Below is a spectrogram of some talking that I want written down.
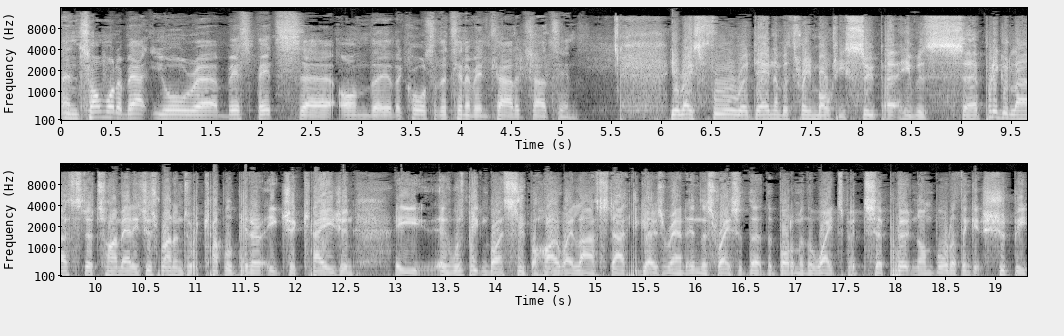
And Tom, what about your uh, best bets uh, on the the course of the 10 event card at Sha Tin? Yeah, race four, uh, Dan number three, Multi Super. He was uh, pretty good last uh, time out. He's just run into a couple better each occasion. He uh, was beaten by Super Highway last start. He goes around in this race at the, the bottom of the weights, but uh, Purton on board, I think it should be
